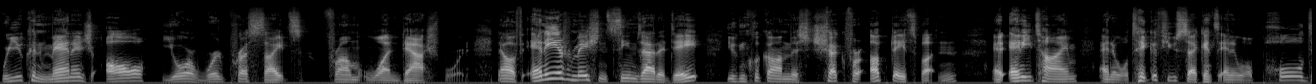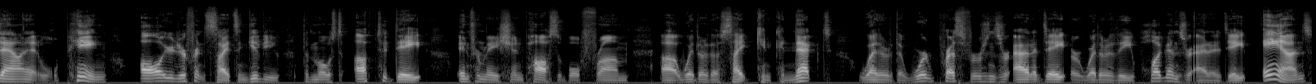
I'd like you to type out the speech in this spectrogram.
where you can manage all your WordPress sites from one dashboard. Now, if any information seems out of date, you can click on this check for updates button at any time and it will take a few seconds and it will pull down and it will ping all your different sites and give you the most up-to-date information possible from uh, whether the site can connect, whether the WordPress versions are out of date, or whether the plugins are out of date, and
